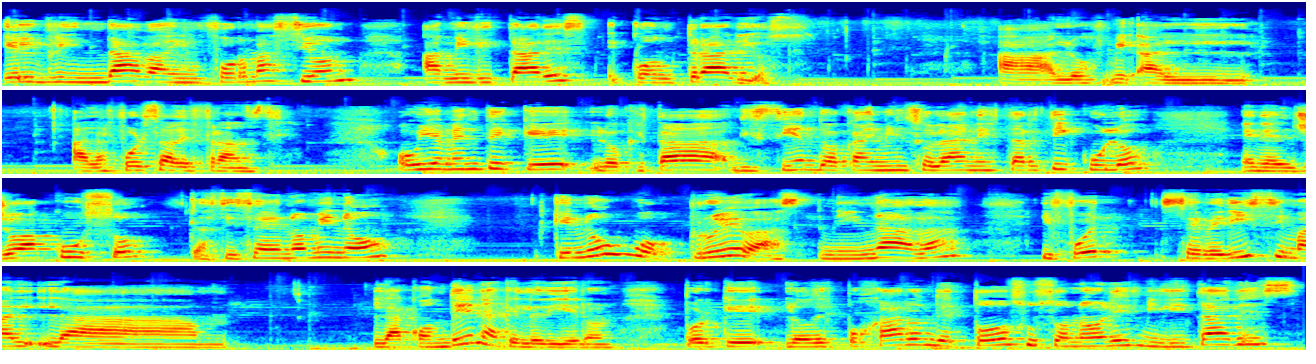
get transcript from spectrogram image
él brindaba información a militares contrarios a, los, a la fuerza de Francia. Obviamente que lo que está diciendo acá Emil Solá en este artículo, en el yo acuso, que así se denominó, que no hubo pruebas ni nada y fue severísima la, la condena que le dieron, porque lo despojaron de todos sus honores militares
